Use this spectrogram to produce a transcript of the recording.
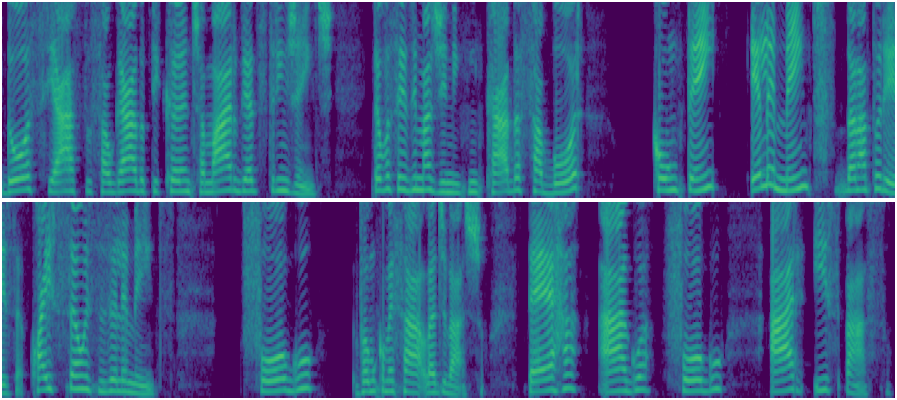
doce, ácido, salgado, picante, amargo e adstringente. Então, vocês imaginem que em cada sabor contém elementos da natureza. Quais são esses elementos? Fogo, vamos começar lá de baixo: terra, água, fogo, ar e espaço.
